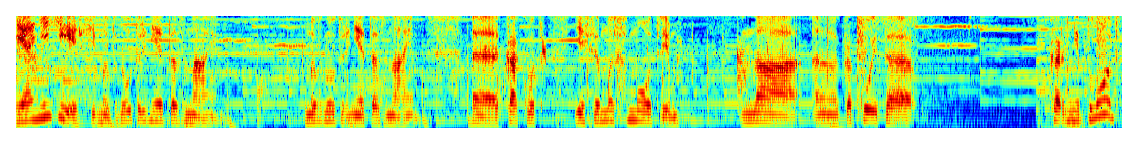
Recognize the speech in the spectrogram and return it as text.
И они есть, и мы внутренне это знаем. Мы внутренне это знаем. Э, как вот, если мы смотрим на э, какой-то корнеплод,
